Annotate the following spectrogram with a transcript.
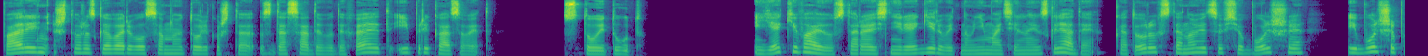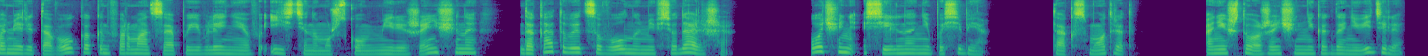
Парень, что разговаривал со мной только что, с досадой выдыхает и приказывает. «Стой тут». Я киваю, стараясь не реагировать на внимательные взгляды, которых становится все больше и больше по мере того, как информация о появлении в истинно мужском мире женщины докатывается волнами все дальше. Очень сильно не по себе. Так смотрят. Они что, женщин никогда не видели?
